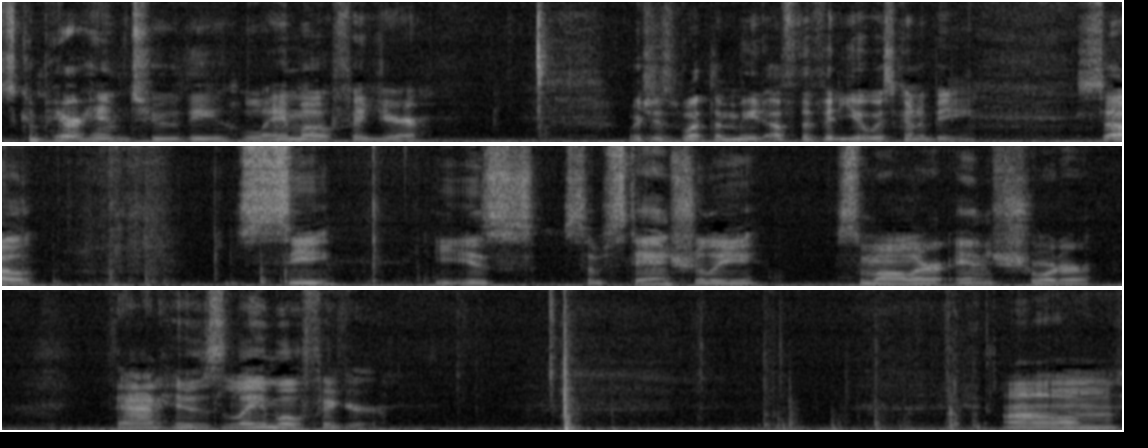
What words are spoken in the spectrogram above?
Let's compare him to the Lamo figure, which is what the meat of the video is going to be. So, see, he is substantially smaller and shorter than his Lamo figure. Um,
